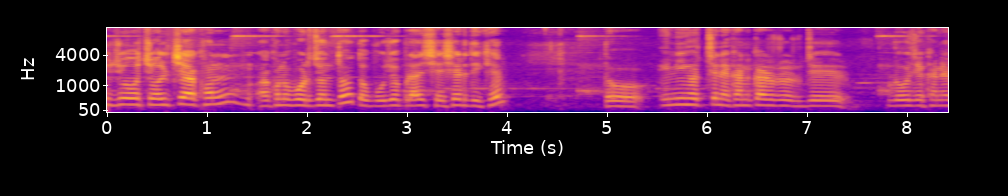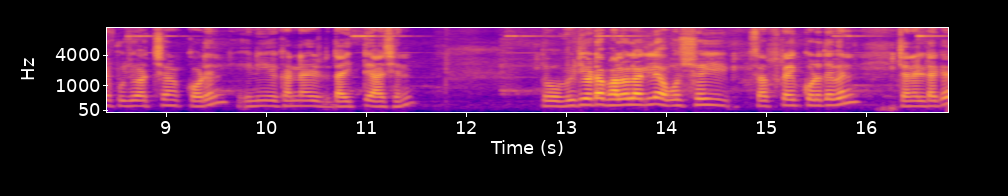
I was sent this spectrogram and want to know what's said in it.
পুজো চলছে এখন, এখনও পর্যন্ত। তো পুজো প্রায় শেষের দিকে। তো ইনি হচ্ছেন এখানকার যে রোজ এখানে পুজো আচ্ছা করেন, ইনি এখানের দায়িত্বে আছেন। তো ভিডিওটা ভালো লাগলে অবশ্যই সাবস্ক্রাইব করে দেবেন চ্যানেলটাকে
